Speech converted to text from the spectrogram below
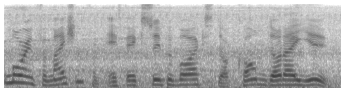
More information from fxsuperbikes.com.au.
